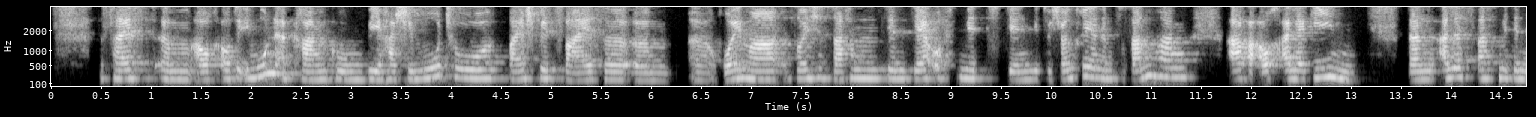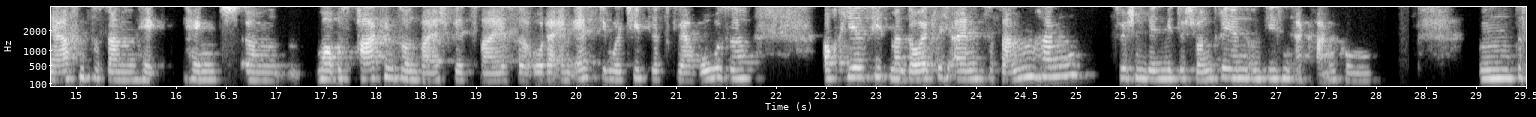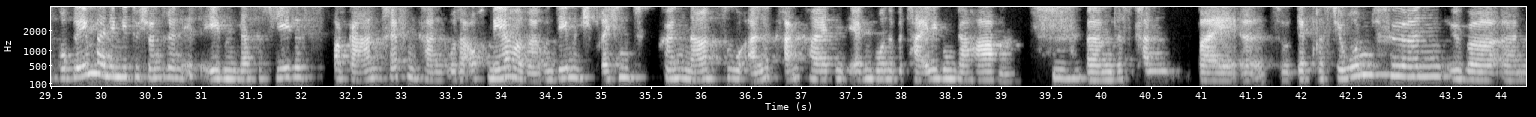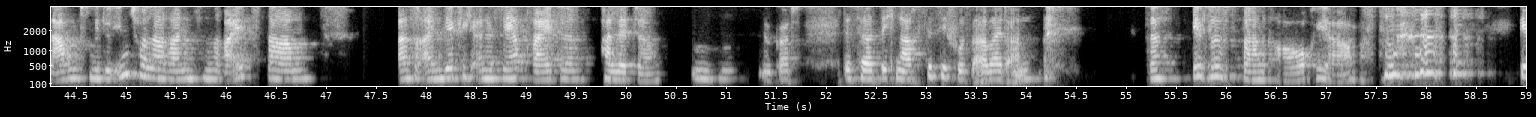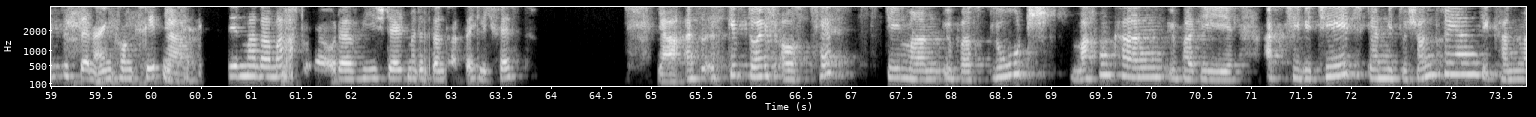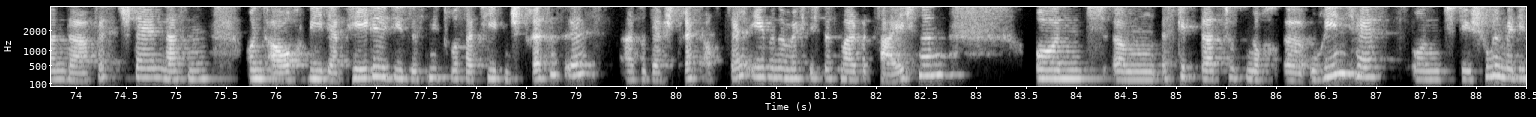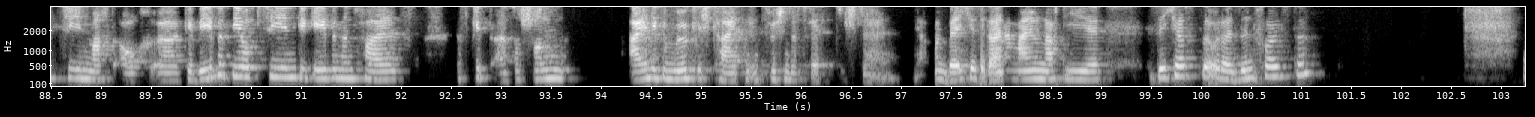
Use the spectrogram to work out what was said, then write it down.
Das heißt, ähm, auch Autoimmunerkrankungen wie Hashimoto beispielsweise, ähm, äh, Rheuma, solche Sachen sind sehr oft mit den Mitochondrien im Zusammenhang, aber auch Allergien. Dann alles, was mit den Nerven zusammenhängt, hängt ähm, Morbus Parkinson beispielsweise oder MS, die Multiple Sklerose. Auch hier sieht man deutlich einen Zusammenhang zwischen den Mitochondrien und diesen Erkrankungen. Ähm, das Problem bei den Mitochondrien ist eben, dass es jedes Organ treffen kann oder auch mehrere und dementsprechend können nahezu alle Krankheiten irgendwo eine Beteiligung da haben. Mhm. Ähm, das kann bei, äh, zu Depressionen führen, über äh, Nahrungsmittelintoleranzen, Reizdarm. Also ein, wirklich eine sehr breite Palette. Mhm. Oh Gott, das hört sich nach Sisyphus-Arbeit an. Das ist es dann auch, ja. Gibt es denn einen konkreten ja. Text, den man da macht oder, oder wie stellt man das dann tatsächlich fest? Ja, also es gibt durchaus Tests, die man übers Blut machen kann, über die Aktivität der Mitochondrien, die kann man da feststellen lassen und auch wie der Pegel dieses nitrosativen Stresses ist, also der Stress auf Zellebene möchte ich das mal bezeichnen. Und ähm, es gibt dazu noch äh, Urintests und die Schulmedizin macht auch äh, Gewebebiopsien gegebenenfalls. Es gibt also schon einige Möglichkeiten, inzwischen das festzustellen. Ja. Und welche ist deiner Meinung nach die sicherste oder sinnvollste?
